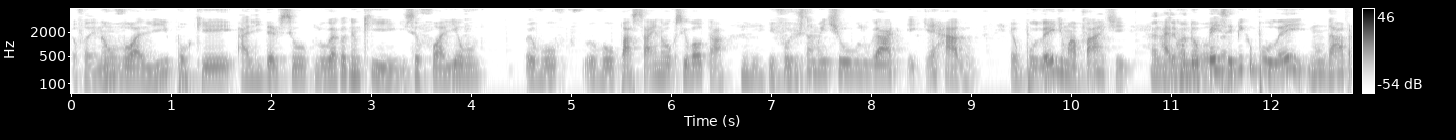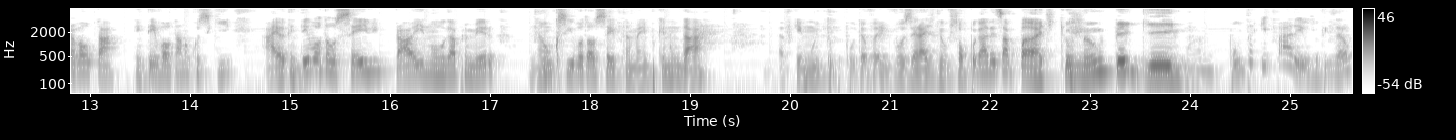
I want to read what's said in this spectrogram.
Eu falei, não vou ali porque ali deve ser o lugar que eu tenho que ir. E se eu for ali, eu vou. Eu vou, eu vou passar e não vou conseguir voltar. Uhum. E foi justamente o lugar errado. Eu pulei de uma parte, Aí não aí quando eu voltar. percebi que eu pulei, não dava pra voltar. Tentei voltar, não consegui. Aí eu tentei voltar o save pra ir no lugar primeiro, não consegui voltar o save também, porque não dá. Aí eu fiquei muito puto. Eu falei, vou zerar de novo só por causa dessa parte que eu não peguei, mano. Puta que pariu, vou ter que zerar o.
